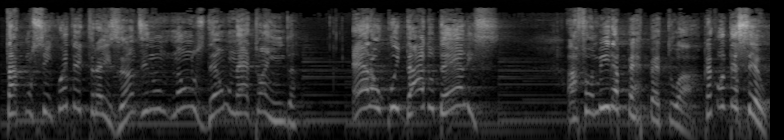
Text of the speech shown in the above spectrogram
está com 53 anos e não, não nos deu um neto ainda. Era o cuidado deles. A família perpetuar. O que aconteceu?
